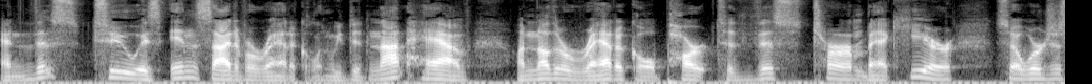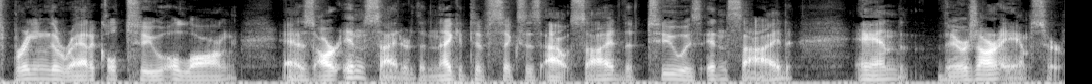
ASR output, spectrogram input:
And this 2 is inside of a radical. And we did not have another radical part to this term back here. So we're just bringing the radical 2 along as our insider. The negative 6 is outside. The 2 is inside. And there's our answer.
